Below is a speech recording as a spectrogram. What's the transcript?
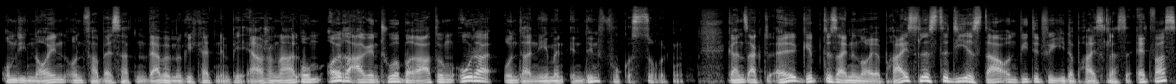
um die neuen und verbesserten Werbemöglichkeiten im PR-Journal, um eure Agentur, Beratung oder Unternehmen in den Fokus zu rücken. Ganz aktuell gibt es eine neue Preisliste, die ist da und bietet für jede Preisklasse etwas.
